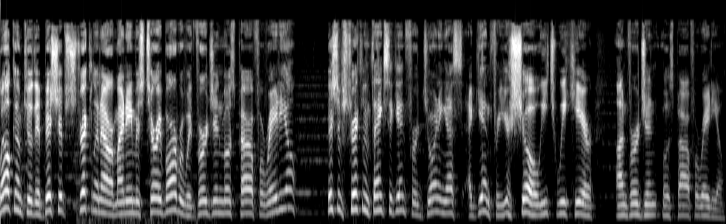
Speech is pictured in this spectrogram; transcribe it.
Welcome to the Bishop Strickland Hour. My name is Terry Barber with Virgin Most Powerful Radio. Bishop Strickland, thanks again for joining us again for your show each week here on Virgin Most Powerful Radio.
